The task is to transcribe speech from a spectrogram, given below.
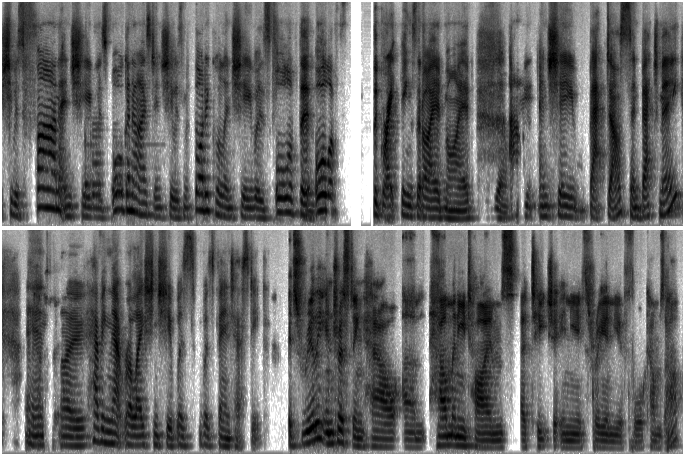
she was fun and she was organized and she was methodical and she was all of the, mm. all of the great things that I admired. Yeah. Um, and she backed us and backed me. And so having that relationship was was fantastic. It's really interesting how um, how many times a teacher in year three and year four comes up.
